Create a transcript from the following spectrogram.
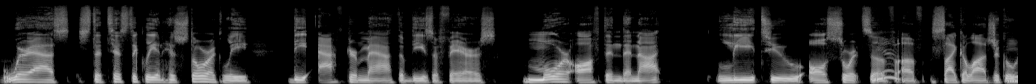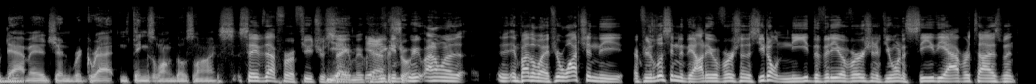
Whereas statistically and historically, the aftermath of these affairs, more often than not, lead to all sorts of, Yeah. of psychological damage and regret and things along those lines. Save that for a future Yeah, segment. 'cause yeah, we for can, sure. we, I don't want to. And by the way, if you're watching the, if you're listening to the audio version of this, you don't need the video version. If you want to see the advertisement,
